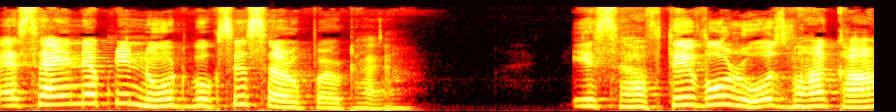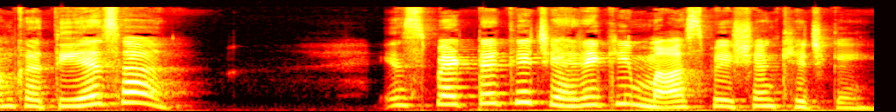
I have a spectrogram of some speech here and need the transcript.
एसआई ने अपनी नोटबुक से सर ऊपर उठाया। इस हफ़्ते वो रोज़ वहाँ काम करती है सर? इंस्पेक्टर के चेहरे की मांसपेशियाँ खिंच गईं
